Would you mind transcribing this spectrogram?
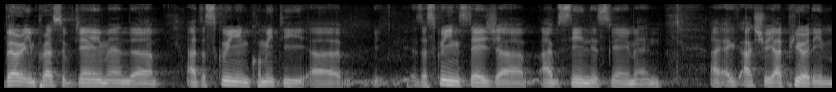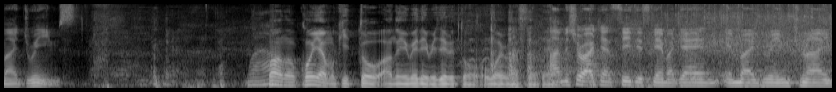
very impressive game, and uh, at the screening committee, uh, the screening stage, uh, I've seen this game, and I, I actually appeared in my dreams. まあ、あの今夜もきっとあの夢で見れると思いますので I'm sure I can see this game again in my dream tonight.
